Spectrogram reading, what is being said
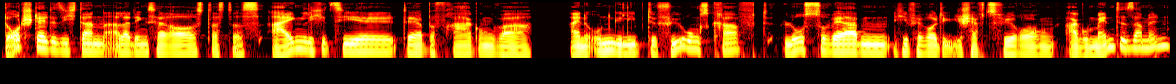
Dort stellte sich dann allerdings heraus, dass das eigentliche Ziel der Befragung war, eine ungeliebte Führungskraft loszuwerden. Hierfür wollte die Geschäftsführung Argumente sammeln.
